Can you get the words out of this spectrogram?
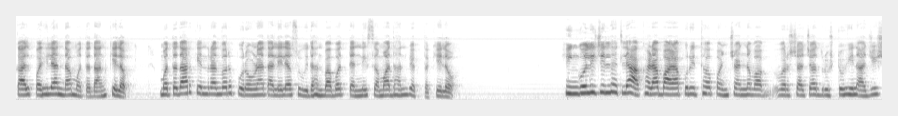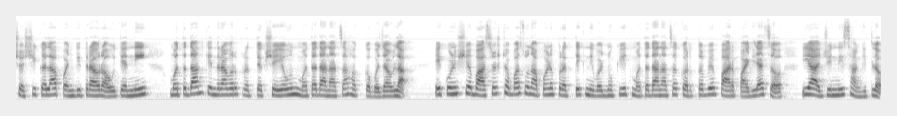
काल पहिल्यांदा मतदान केलं. मतदार केंद्रांवर पुरवण्यात आलेल्या सुविधांबाबत त्यांनी समाधान व्यक्त केलं. हिंगोली जिल्ह्यातल्या आखाडा बाळापूर इथं पंच्याण्णव वर्षाच्या दृष्टीहीन आजी शशिकला पंडितराव राऊत यांनी मतदान केंद्रावर प्रत्यक्ष येऊन मतदानाचा हक्क बजावला. एकोणीसशे बासष्टपासून आपण प्रत्येक निवडणुकीत मतदानाचं कर्तव्य पार पाडल्याचं या आजींनी सांगितलं.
